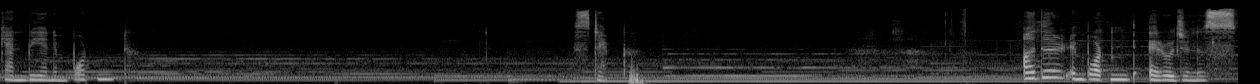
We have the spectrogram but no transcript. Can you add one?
can be an important step. Other important erogenous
